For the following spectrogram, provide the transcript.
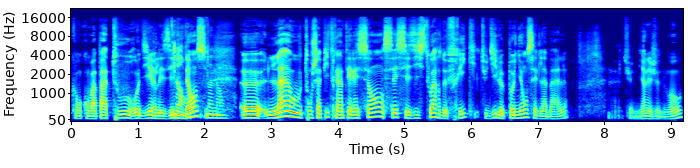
qu'on ne va pas tout redire les évidences. là où ton chapitre est intéressant, c'est ces histoires de fric. Tu dis le pognon c'est de la balle tu aimes bien les jeux de mots.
